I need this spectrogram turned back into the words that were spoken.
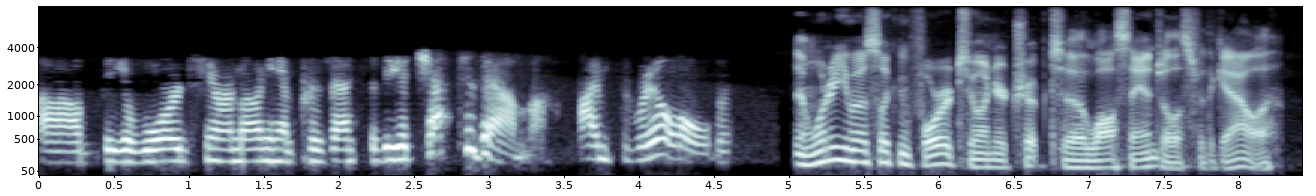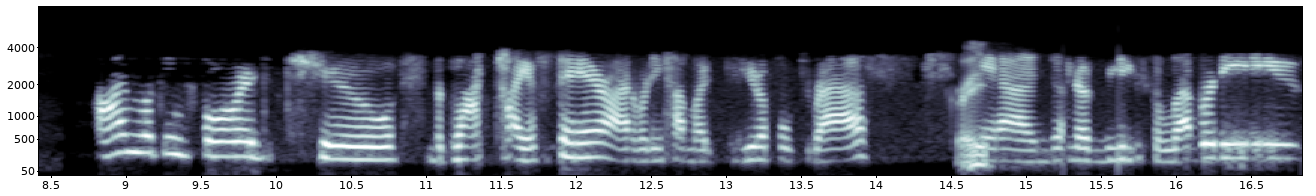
of the award ceremony and present the check to them. I'm thrilled. And what are you most looking forward to on your trip to Los Angeles for the gala? I'm looking forward to the black tie affair. I already have my beautiful dress. Great. And you know, meeting celebrities.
